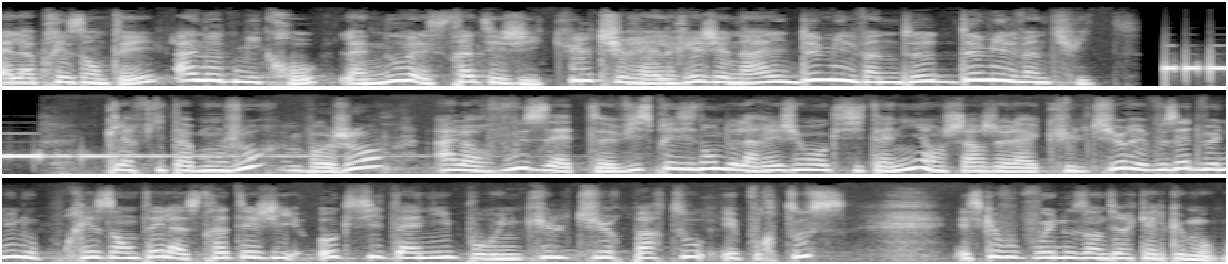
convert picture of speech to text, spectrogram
Elle a présenté, à notre micro, la nouvelle stratégie culturelle régionale 2022-2028. Claire Fita, bonjour. Bonjour. Alors, vous êtes vice-présidente de la région Occitanie en charge de la culture et vous êtes venue nous présenter la stratégie Occitanie pour une culture partout et pour tous. Est-ce que vous pouvez nous en dire quelques mots?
